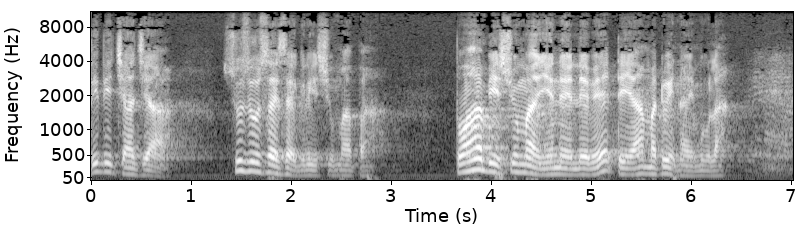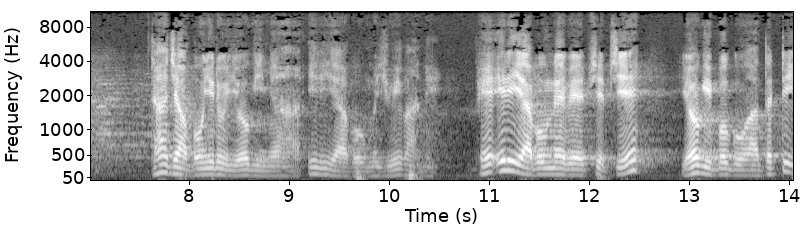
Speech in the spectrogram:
တိတိကျကျစူးစူးဆိုင်ဆိုင်ကလေးရှုမှတ်ပါ သွားပြီးရှုမှတ်ရင်းနဲ့လည်းပဲတရားမတွေ့နိုင်ဘူးလားဒါကြောင့်ဘုန်းကြီးတို့ယောဂီများဣရိယာပုမရွေးပါနဲ့ဘယ်ဣရိယာပုနဲ့ပဲဖြစ်ဖြစ်ယောဂီပုဂ္ဂိုလ်ဟာတတိ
